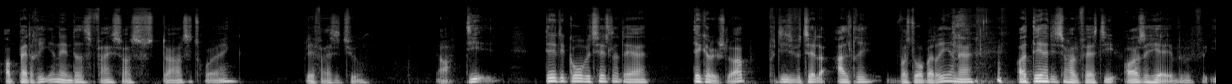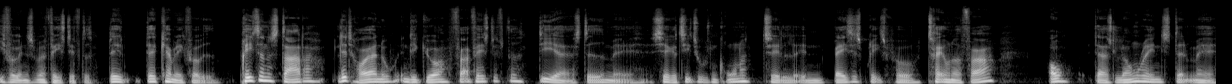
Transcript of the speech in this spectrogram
og batterierne ændrede faktisk også størrelse, tror jeg, ikke? Jeg faktisk i tvivl. Nå, de, det er det gode ved Tesla, det er, det kan du ikke slå op, fordi de fortæller aldrig, hvor store batterierne er. og det har de så holdt fast i, også her i- forbindelse med faceliftet. Det, det kan man ikke få at vide. Priserne starter lidt højere nu, end de gjorde før faceliftet. De er steget med ca. 10.000 kroner til en basispris på 340, og deres long range, den med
